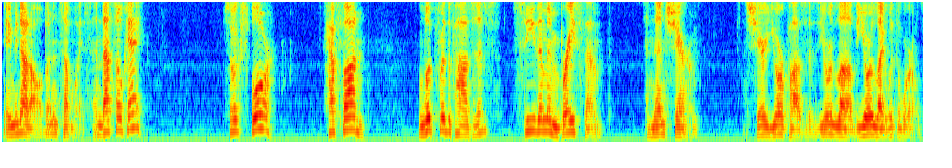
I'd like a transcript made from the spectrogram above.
Maybe not all, but in some ways. And that's okay. So explore. Have fun. Look for the positives, see them, embrace them, and then share them. Share your positives, your love, your light with the world.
